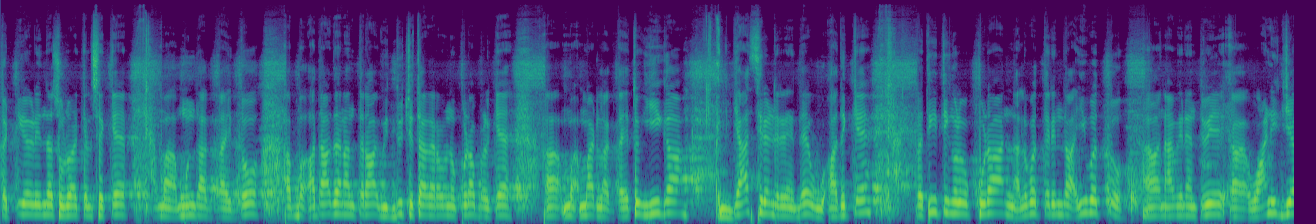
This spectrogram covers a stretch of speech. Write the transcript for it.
ಕಟ್ಟಿಗೆಗಳಿಂದ ಸುಡುವ ಕೆಲಸಕ್ಕೆ ಮುಂದಾಗ್ತಾ ಇತ್ತು. ಅದಾದ ನಂತರ ವಿದ್ಯುತ್ ಚಿತಾಗಾರವನ್ನು ಕೂಡ ಬಳಕೆ ಮಾಡಲಾಗ್ತಾ ಇತ್ತು. ಈಗ ಗ್ಯಾಸ್ ಸಿಲಿಂಡರ್ ಏನಿದೆ ಅದಕ್ಕೆ ಪ್ರತಿ ತಿಂಗಳು ಕೂಡ ನಲವತ್ತರಿಂದ ಐವತ್ತು ನಾವೇನಂತೀವಿ ವಾಣಿಜ್ಯ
